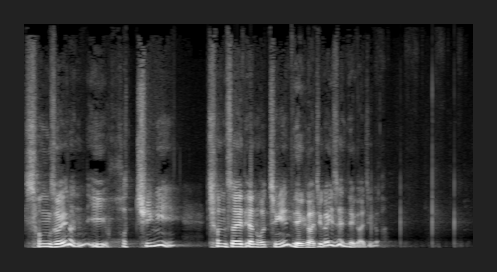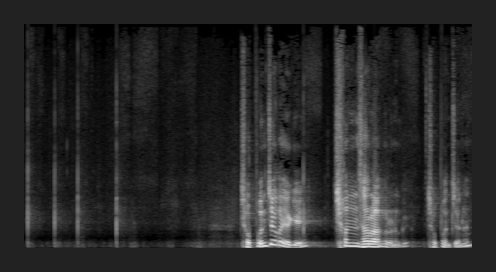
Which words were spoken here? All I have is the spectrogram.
성서에는 이 호칭이 천사에 대한 호칭이 네 가지가 있어요, 네 가지가. 첫 번째가 여기 천사라 그러는 거예요. 첫 번째는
